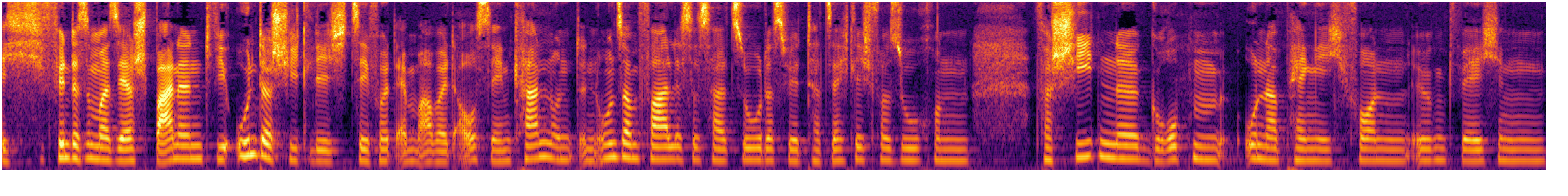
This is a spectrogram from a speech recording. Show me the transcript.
ich finde es immer sehr spannend, wie unterschiedlich CVM-Arbeit aussehen kann. Und in unserem Fall ist es halt so, dass wir tatsächlich versuchen, verschiedene Gruppen unabhängig von irgendwelchen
